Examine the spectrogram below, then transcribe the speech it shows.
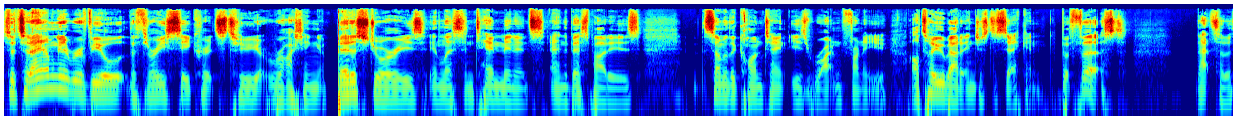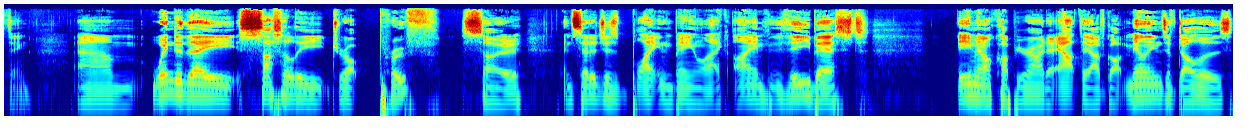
So today I'm going to reveal the three secrets to writing better stories in less than 10 minutes. And the best part is some of the content is right in front of you. I'll tell you about it in just a second. But first, that sort of thing. Um, when do they subtly drop proof? So instead of just blatant being like, I am the best email copywriter out there, I've got millions of dollars,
